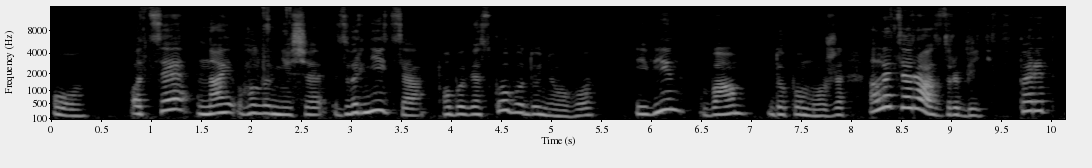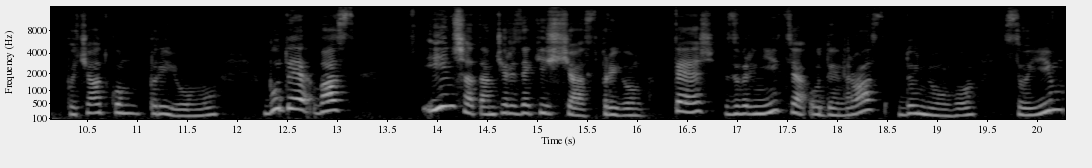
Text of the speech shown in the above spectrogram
О, оце найголовніше. Зверніться обов'язково до нього, і він вам допоможе. Але це раз зробіть перед початком прийому. Буде вас інша там через якийсь час прийом. Теж зверніться один раз до нього своїм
